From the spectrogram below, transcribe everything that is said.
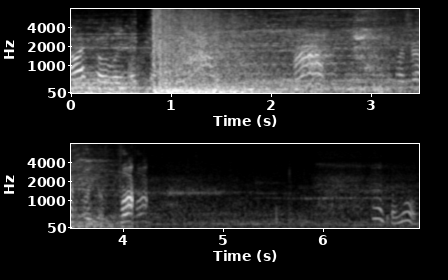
I totally missed that. That you? Fuck! It's a wolf.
